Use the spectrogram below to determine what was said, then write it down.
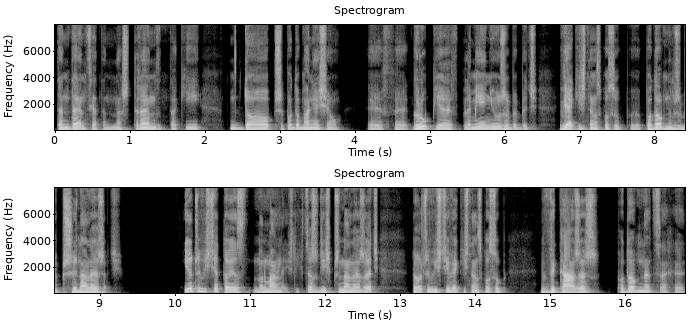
tendencja, ten nasz trend taki do przypodobania się y, w grupie, w plemieniu, żeby być w jakiś tam sposób podobnym, żeby przynależeć. I oczywiście to jest normalne. Jeśli chcesz gdzieś przynależeć, to oczywiście w jakiś tam sposób wykażesz podobne cechy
